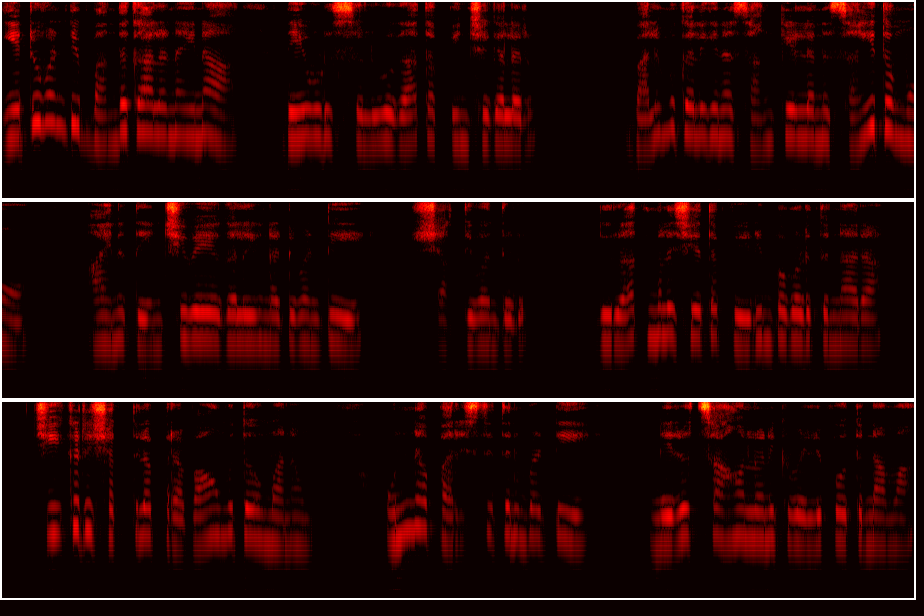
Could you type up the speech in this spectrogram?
ఎటువంటి బంధకాలనైనా దేవుడు సులువుగా తప్పించగలరు. బలము కలిగిన సంకెళ్ళను సహితము ఆయన తెంచివేయగలిగినటువంటి శక్తివంతుడు. దురాత్మల చేత పీడింపబడుతున్నారా? చీకటి శక్తుల ప్రభావముతో మనం ఉన్న పరిస్థితిని బట్టి నిరుత్సాహంలోనికి వెళ్ళిపోతున్నామా?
